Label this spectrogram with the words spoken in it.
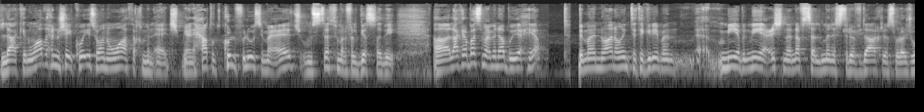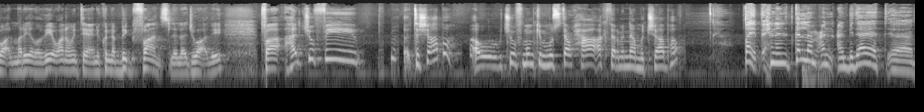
لكن واضح إنه شيء كويس وأنا واثق من ايدج يعني حاطط كل فلوسي مع ايدج ومستثمر في القصة ذي. آه لكن بسمع من أبو يحيى. بما إنه أنا وأنت تقريبا 100% عشنا نفس ال Ministry of Darkness والأجواء المريضة ذي وأنا وأنت يعني كنا big fans للأجواء ذي. فهل تشوف في تشابه؟ أو تشوف ممكن مستوحى أكثر منها متشابهة؟ طيب إحنا نتكلم عن عن بداية آه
